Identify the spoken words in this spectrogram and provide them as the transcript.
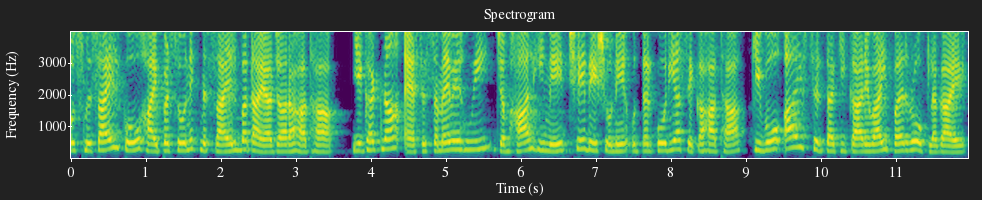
उस मिसाइल को हाइपरसोनिक मिसाइल बताया जा रहा था। ये घटना ऐसे समय में हुई जब हाल ही में छह देशों ने उत्तर कोरिया से कहा था कि वो अस्थिरता की कार्रवाई पर रोक लगाए।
